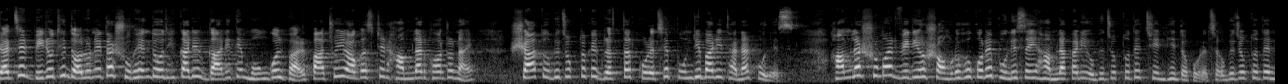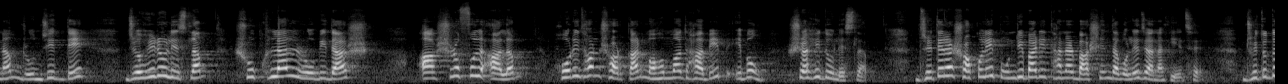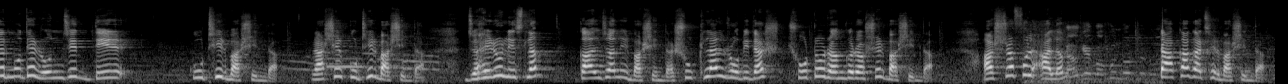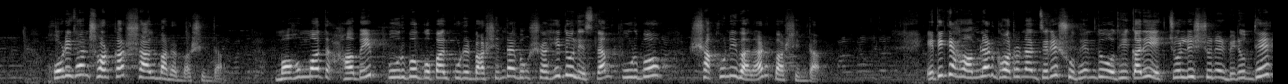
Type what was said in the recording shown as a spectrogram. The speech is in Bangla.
রাজ্যের বিরোধী দলনেতা শুভেন্দু অধিকারীর গাড়িতে মঙ্গলবার পাঁচই অগস্টের হামলার ঘটনায় সাত অভিযুক্তকে গ্রেফতার করেছে পুন্ডিবাড়ি থানার পুলিশ। হামলার সময় ভিডিও সংগ্রহ করে পুলিশ এই হামলাকারী অভিযুক্তদের চিহ্নিত করেছে। অভিযুক্তদের নাম রঞ্জিত দে, জহিরুল ইসলাম, সুখলাল রবি দাস, আশরফুল আলম, হরিধন সরকার, মোহাম্মদ হাবিব এবং শহীদুল ইসলাম। ধৃতেরা সকলেই পুন্ডিবাড়ি থানার বাসিন্দা বলে জানা গিয়েছে। ধৃতদের মধ্যে রঞ্জিত দে কুঠির বাসিন্দা। রাশের কুঠির বাসিন্দা। জহিরুল ইসলাম কালজানির বাসিন্দা। সুখলাল রবিদাস ছোট রঙ্গরসের বাসিন্দা। আশরাফুল আলম টাকা গাছের বাসিন্দা। হরিধন সরকার শালমারার বাসিন্দা। মোহাম্মদ হাবিব পূর্ব গোপালপুরের বাসিন্দা এবং শাহিদুল ইসলাম পূর্ব শাকুনিবালার বাসিন্দা। এদিকে হামলার ঘটনার জেরে শুভেন্দু অধিকারী একচল্লিশ জনের বিরুদ্ধে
